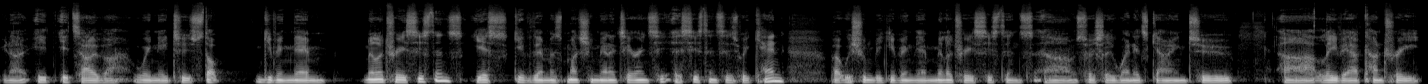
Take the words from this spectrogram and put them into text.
you know, it, it's over. We need to stop giving them military assistance. Yes, give them as much humanitarian assistance as we can, but we shouldn't be giving them military assistance, um, especially when it's going to uh, leave our country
